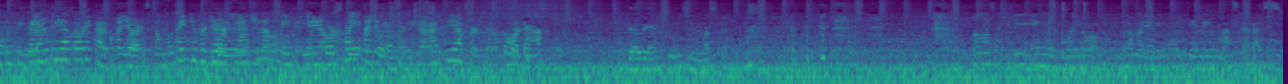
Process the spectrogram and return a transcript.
Jessica García, sobrecargo mayor. Estamos Thank you for your attention and please en enjoy our flight. My name is. Jessica García, person on ¿Cómo board. te va? Yo bien, tú sin máscara. Todos aquí en el vuelo, la mayoría tienen máscaras.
